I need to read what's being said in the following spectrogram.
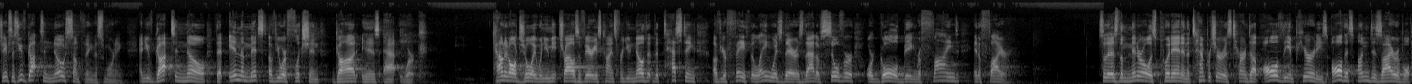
James says, You've got to know something this morning, and you've got to know that in the midst of your affliction, God is at work. Count it all joy when you meet trials of various kinds, for you know that the testing of your faith, the language there is that of silver or gold being refined in a fire. So that as the mineral is put in and the temperature is turned up, all of the impurities, all that's undesirable,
